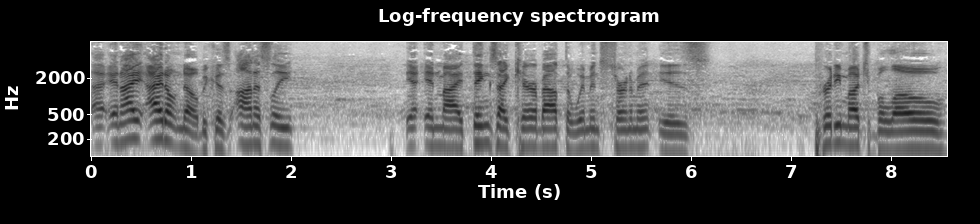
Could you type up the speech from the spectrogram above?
uh, and I I don't know because honestly, in my things I care about, the women's tournament is pretty much below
